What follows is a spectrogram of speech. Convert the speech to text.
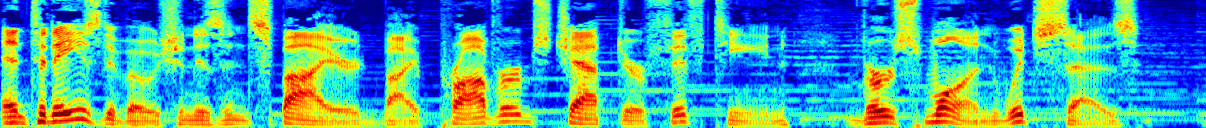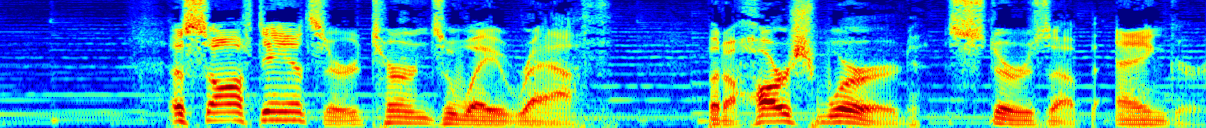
and today's devotion is inspired by Proverbs chapter 15, verse 1, which says, A soft answer turns away wrath, but a harsh word stirs up anger.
